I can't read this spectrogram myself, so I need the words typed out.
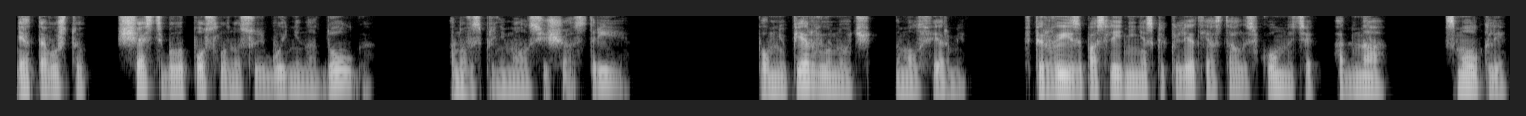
И от того, что счастье было послано судьбой ненадолго, оно воспринималось еще острее. Помню первую ночь на Молферме. Впервые за последние несколько лет я осталась в комнате одна. Смолкли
